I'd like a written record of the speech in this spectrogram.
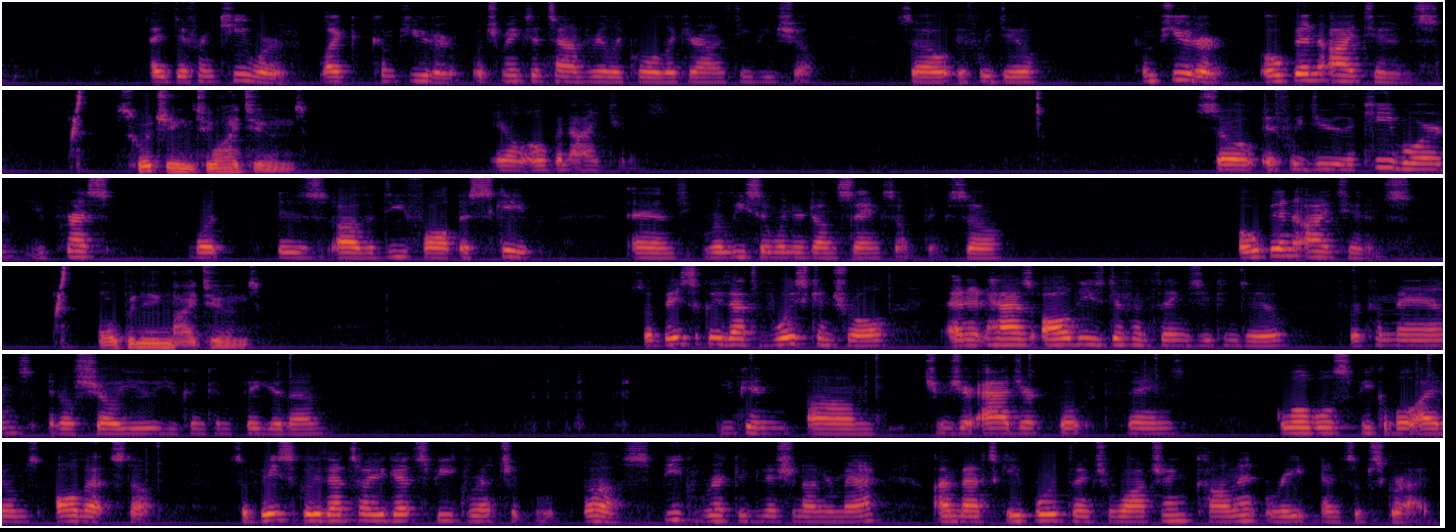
a different keyword like computer, which makes it sound really cool like you're on a TV show. So if we do computer, open iTunes. Switching to iTunes. It'll open iTunes. So if we do the keyboard, you press what is uh, the default escape and release it when you're done saying something. So open iTunes. Opening iTunes. So basically that's voice control and it has all these different things you can do. For commands, it'll show you, you can configure them. You can um, choose your address book things, global speakable items, all that stuff. So basically that's how you get speak, uh, speak recognition on your Mac. I'm Matt Skateboard. Thanks for watching. Comment, rate, and subscribe.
